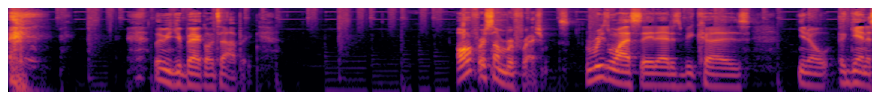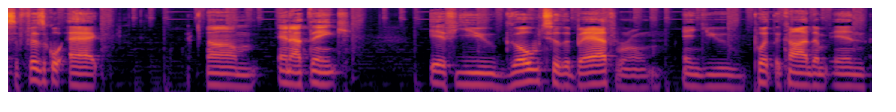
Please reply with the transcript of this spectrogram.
let me get back on topic. Offer some refreshments. The reason why I say that is because, you know, again, it's a physical act. Um, and I think if you go to the bathroom and you put the condom in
